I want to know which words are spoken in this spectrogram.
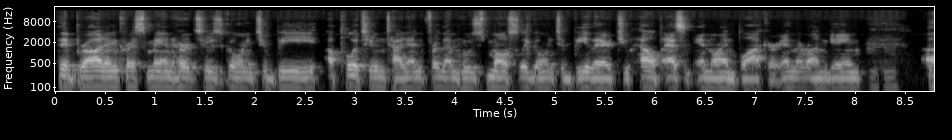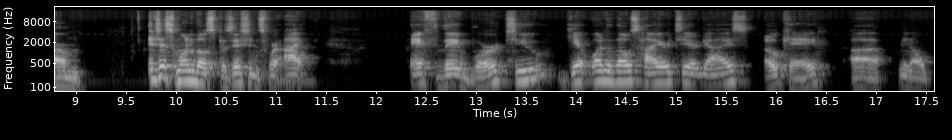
they brought in Chris Manhertz, who's going to be a platoon tight end for them, who's mostly going to be there to help as an inline blocker in the run game. Mm-hmm. Um, it's just one of those positions where I, if they were to get one of those higher tier guys, okay, uh, you know,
